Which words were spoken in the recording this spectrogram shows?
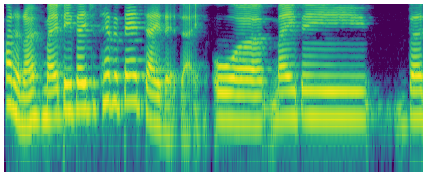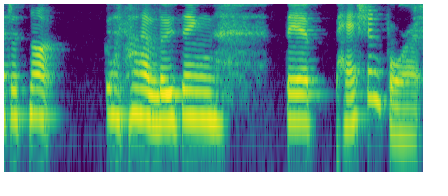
I don't know. Maybe they just have a bad day that day, or maybe they're just not. They're kind of losing their passion for it.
